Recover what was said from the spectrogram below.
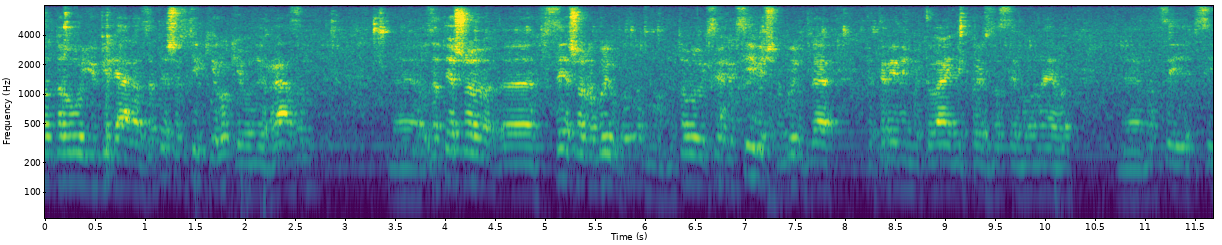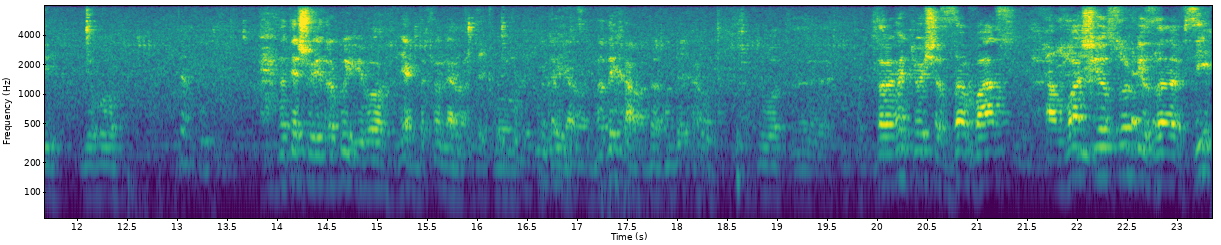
нашого дорогого юбіляра, за те, що стільки років вони разом, е, за те, що е, все, що робив Анатолій Олексій Олексійович, робив для Катерини Миколаївни, перш за все, Волнеєва, е, на ці всі його. На те, що він робив, його як вдохновляв українців. Надихав, да. От, е, дорога теща, за вас, а в вашій особі за всіх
